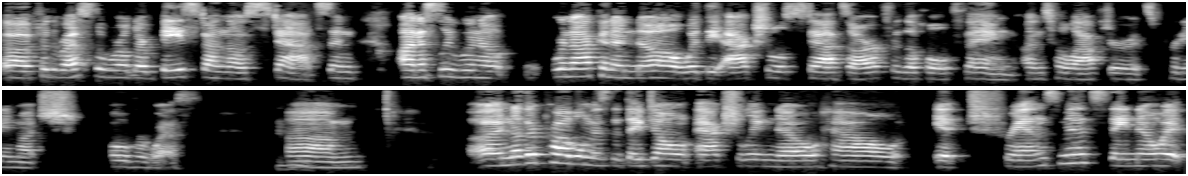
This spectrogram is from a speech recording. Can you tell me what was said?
uh, for the rest of the world are based on those stats. And honestly we know we're not going to know what the actual stats are for the whole thing until after it's pretty much over with. Mm-hmm. Um, another problem is that they don't actually know how it transmits. They know it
